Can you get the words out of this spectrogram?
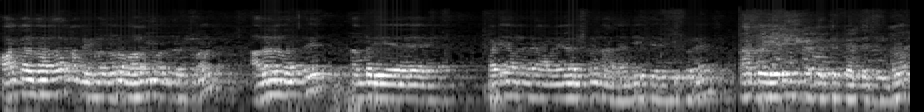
பார்க்காததால தான் நம்ம இவ்வளவு தூரம் வளர்ந்து வந்திருக்கிறோம். அதனால வந்து நம்முடைய பணியாளர் அனைவருக்கும் நான் நன்றி தெரிவிக்கிறேன். நம்ம இறுதி கட்டத்துக்கு வந்துருக்கோம்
